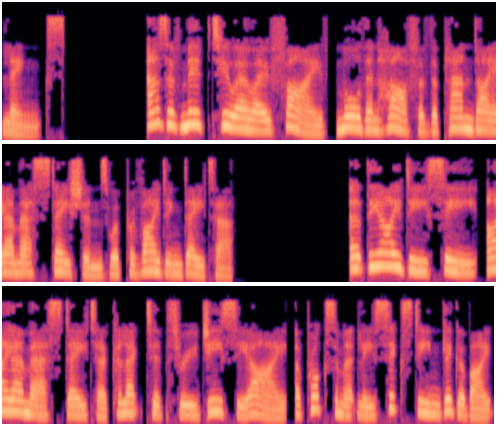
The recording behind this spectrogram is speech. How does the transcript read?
links. As of mid-2005, more than half of the planned IMS stations were providing data. At the IDC, IMS data collected through GCI, approximately 16 GB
